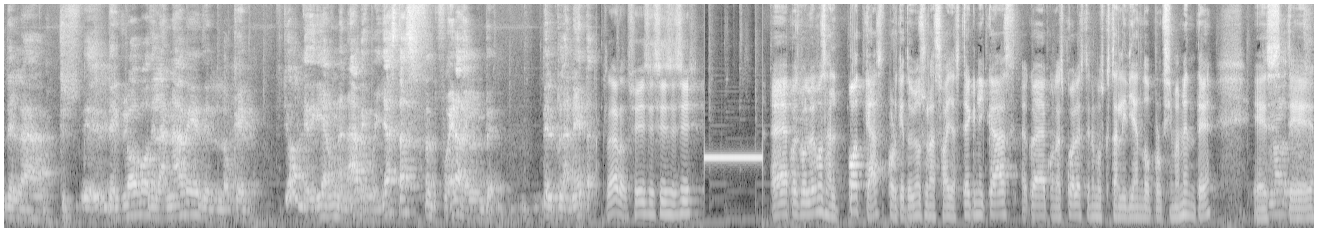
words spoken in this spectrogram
de- la, eh, del globo, de la nave, de lo que yo le diría una nave, güey. Ya estás fuera del, del- del planeta. Claro, sí, sí, sí, sí, sí. Eh, pues volvemos al podcast porque tuvimos unas fallas técnicas eh, con las cuales tenemos que estar lidiando próximamente. No lo Este.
